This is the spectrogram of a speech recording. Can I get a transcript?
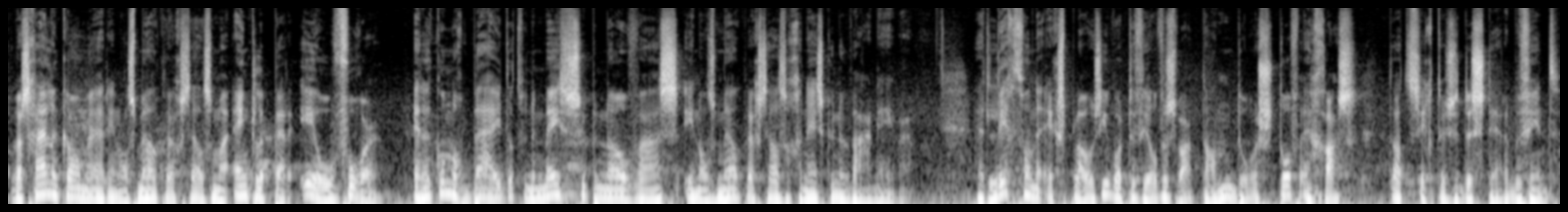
Waarschijnlijk komen er in ons melkwegstelsel maar enkele per eeuw voor. En het komt nog bij dat we de meeste supernova's in ons melkwegstelsel geen eens kunnen waarnemen. Het licht van de explosie wordt te veel verzwakt dan door stof en gas dat zich tussen de sterren bevindt.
